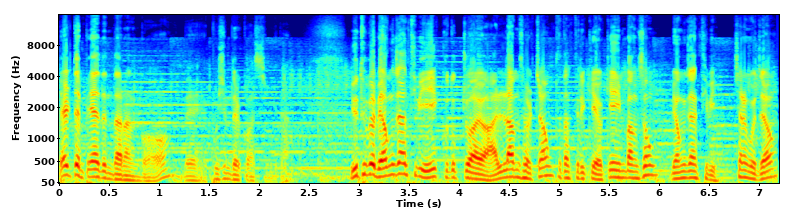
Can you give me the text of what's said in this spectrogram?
뺄 땐 빼야 된다는 거 네, 보시면 될 것 같습니다. 유튜브 명장TV 구독, 좋아요, 알람 설정 부탁드릴게요. 게임 방송 명장TV 채널 고정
